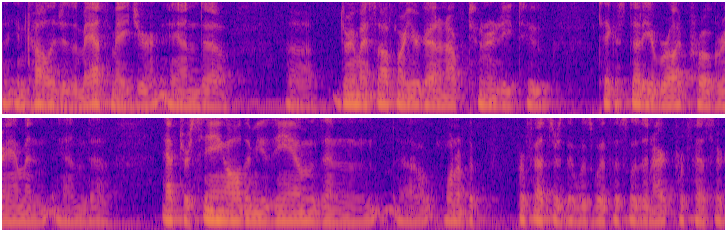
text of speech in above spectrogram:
in college as a math major, and uh, uh, during my sophomore year, got an opportunity to take a study abroad program, and and uh, after seeing all the museums, and uh, one of the professors that was with us was an art professor.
